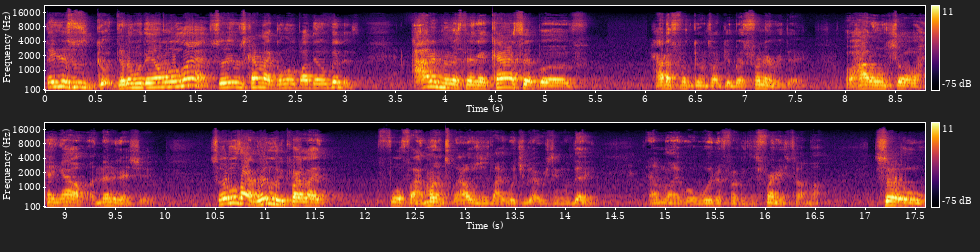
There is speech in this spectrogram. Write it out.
They just was go, dealing with their own lives. So it was kind of like going about their own business. I didn't understand that concept of how the fuck you don't talk to your best friend every day, or how don't y'all hang out, or none of that shit. So it was like literally probably like four or five months where I was just like with you every single day, and I'm like, well, what the fuck is this friend he's talking about? So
